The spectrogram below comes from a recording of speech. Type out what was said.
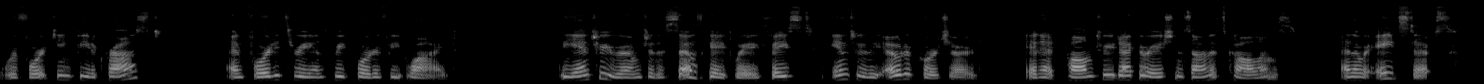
were 14 feet across and 43 and three quarter feet wide. The entry room to the south gateway faced into the outer courtyard. It had palm tree decorations on its columns, and there were eight steps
